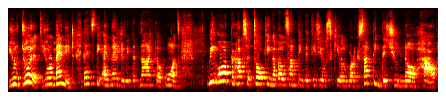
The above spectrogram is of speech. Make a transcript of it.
You'll do it you'll manage. That's the energy with the knight of wands we are perhaps talking about something that is your skill work, something that you know how,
